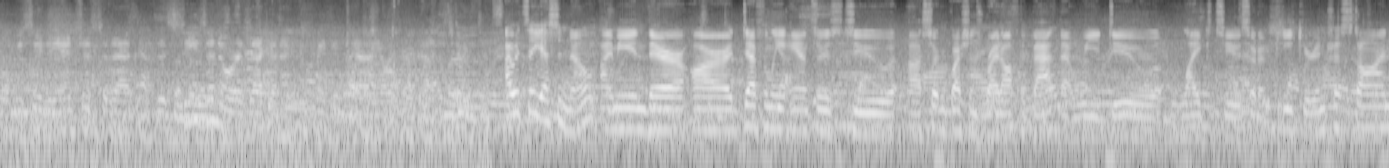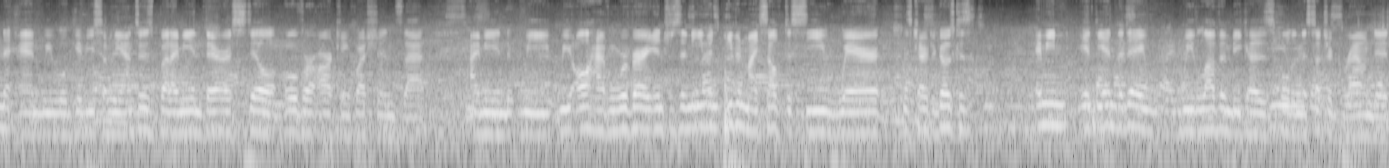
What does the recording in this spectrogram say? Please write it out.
Will we see the answers to that this season, or is that going to maybe carry over? I would say yes and no. I mean, there are definitely answers to uh, certain questions right off the bat that we do like to sort of pique your interest on, and we will give you some of the answers. But I mean, there are still overarching questions that, I mean, we we all have, and we're very interested in, even even myself, to see where this character goes because I mean, at the end of the day, we love him because Holden is such a grounded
